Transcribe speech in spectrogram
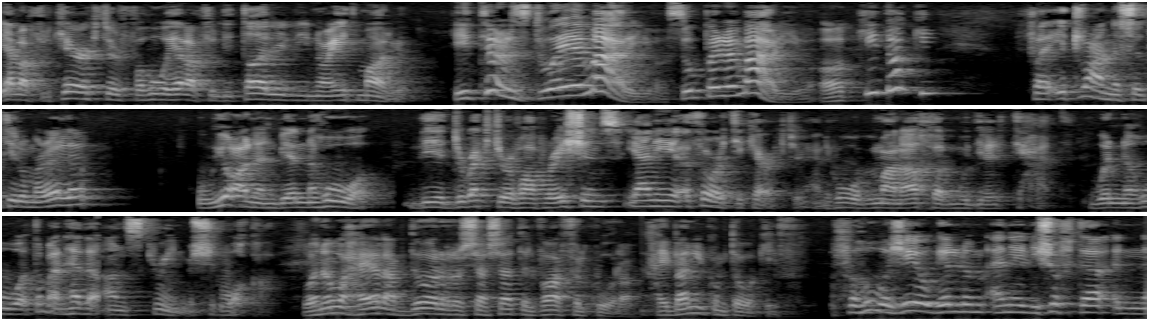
يلعب في ال character فهو يلعب في الإيطالي لنوعية ماريو. He turns to a Mario, Super Mario, okie dokie فيطلع لنا سانتينو ماريلا ويعلن بأنه هو the director of operations يعني authority character يعني هو بمعنى آخر مدير الاتحاد. وأنه هو طبعا هذا on screen مش الواقع. وأنا هو حيلعب دور شاشات الفار في الكورة. حيبان لكم تو كيف. فهو جاي وقال لهم أنا اللي شفته إن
